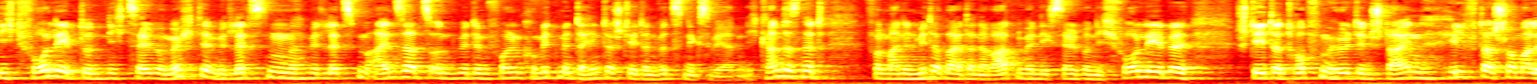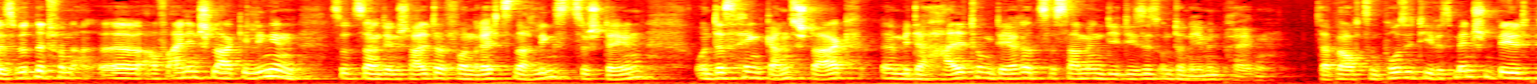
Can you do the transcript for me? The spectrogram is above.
nicht vorlebt und nicht selber möchte, mit letztem, mit letztem Einsatz und mit dem vollen Commitment dahinter steht, dann wird es nichts werden. Ich kann das nicht von meinen Mitarbeitern erwarten, wenn ich selber nicht vorlebe. Steht der Tropfen hüllt den Stein, hilft das schon mal. Es wird nicht von, äh, auf einen Schlag gelingen, sozusagen den Schalter von rechts nach links zu stellen. Und das hängt ganz stark äh, mit der Haltung derer zusammen, die dieses Unternehmen prägen. Da braucht es ein positives Menschenbild,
